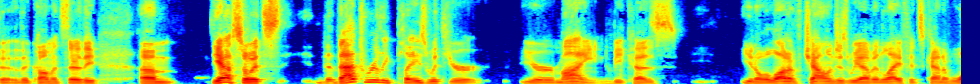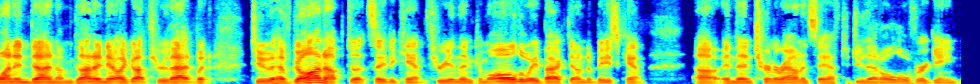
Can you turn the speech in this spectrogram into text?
the the, comments there. The um yeah so it's that really plays with your your mind because you know a lot of challenges we have in life it's kind of one and done. I'm glad i know i got through that. But to have gone up to let's say to camp three and then come all the way back down to base camp uh, and then turn around and say I have to do that all over again.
